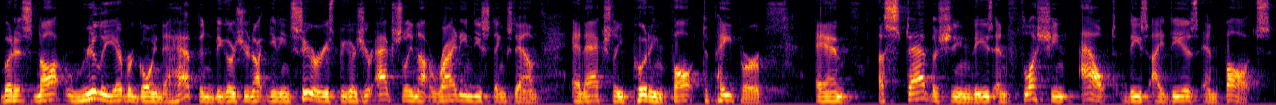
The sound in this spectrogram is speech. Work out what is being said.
but it's not really ever going to happen because you're not getting serious, because you're actually not writing these things down and actually putting thought to paper and establishing these and flushing out these ideas and thoughts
